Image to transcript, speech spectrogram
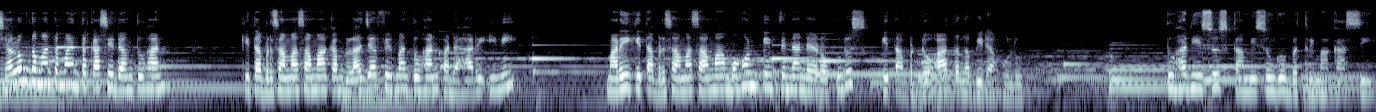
Shalom teman-teman terkasih dalam Tuhan. Kita bersama-sama akan belajar firman Tuhan pada hari ini. Mari kita bersama-sama mohon pimpinan dari Roh Kudus, kita berdoa terlebih dahulu. Tuhan Yesus, kami sungguh berterima kasih.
